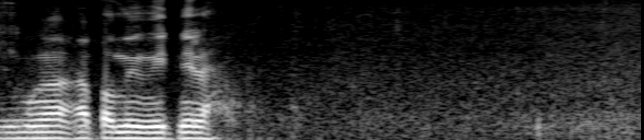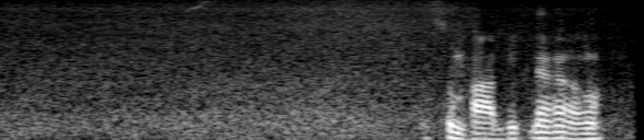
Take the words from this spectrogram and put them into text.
Yung mga pamimit nila. Sumabit na nga oh.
